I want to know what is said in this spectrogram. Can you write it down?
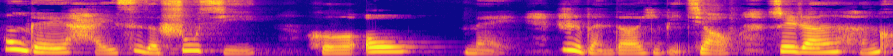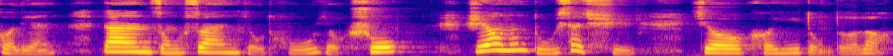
供给孩子的书籍和欧美、日本的一比较，虽然很可怜，但总算有图有说，只要能读下去，就可以懂得了。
